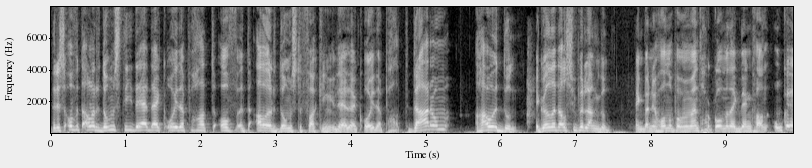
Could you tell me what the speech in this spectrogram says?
Er is of het allerdomste idee dat ik ooit heb gehad, of het allerdomste fucking idee dat ik ooit heb gehad. Daarom we het doen. Ik wil dat al super lang doen. En ik ben nu gewoon op een moment gekomen dat ik denk van, oké,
